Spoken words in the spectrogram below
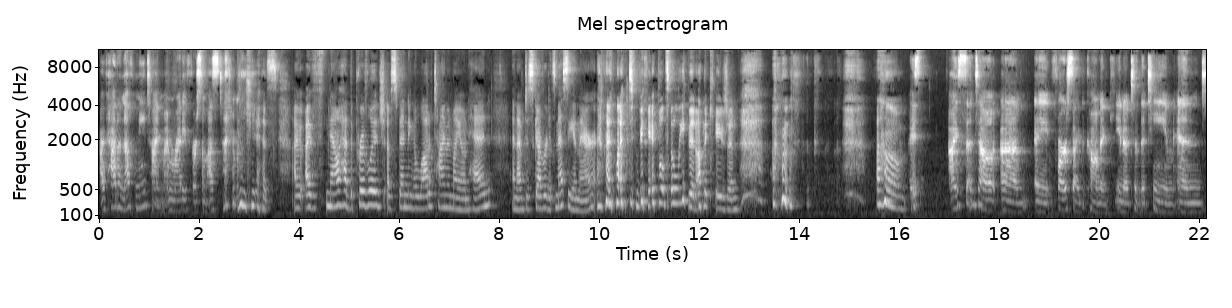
I've had enough me time. I'm ready for some us time. yes. I, have now had the privilege of spending a lot of time in my own head, and I've discovered it's messy in there, and I like to be able to leave it on occasion. um, I, I, sent out um, a Far Side comic, you know, to the team, and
